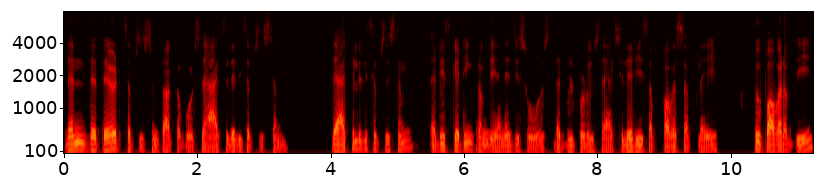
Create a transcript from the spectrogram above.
then the third subsystem talk about the auxiliary subsystem. The auxiliary subsystem that is getting from the energy source that will produce the auxiliary sub power supply to power up the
